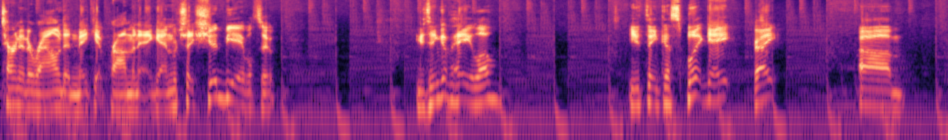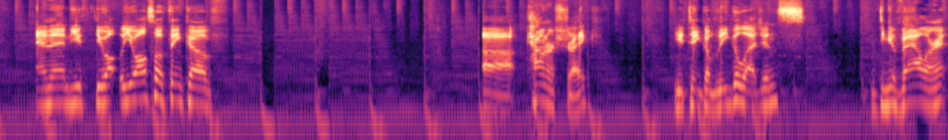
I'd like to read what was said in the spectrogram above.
turn it around and make it prominent again, which they should be able to. You think of Halo, you think of Splitgate, right? Um, and then you you you also think of uh, Counter Strike. You think of League of Legends. You think of Valorant.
